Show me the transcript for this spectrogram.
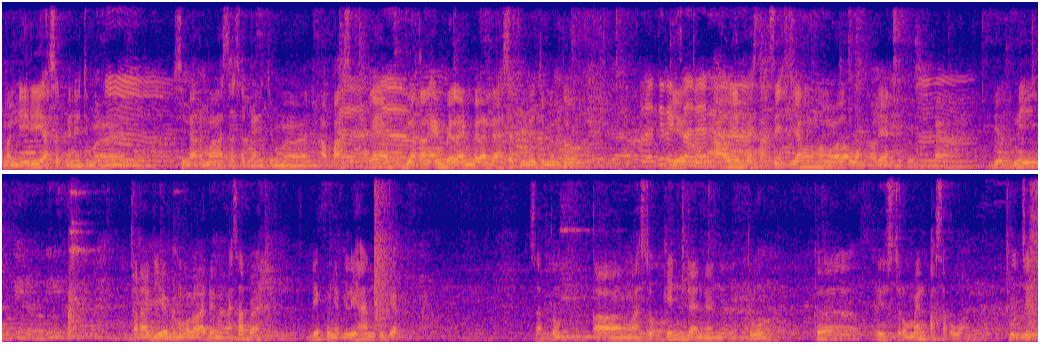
Mandiri aset manajemen, Sinarmas aset manajemen, apa aset pokoknya yang belakang embel-embel ada aset manajemen tuh Berarti dia tuh ahli investasi yang mengelola uang kalian gitu. Nah dia ini karena dia mengelola dana nasabah, dia punya pilihan tiga. Satu, eh, masukin dananya itu ke instrumen pasar uang, which is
